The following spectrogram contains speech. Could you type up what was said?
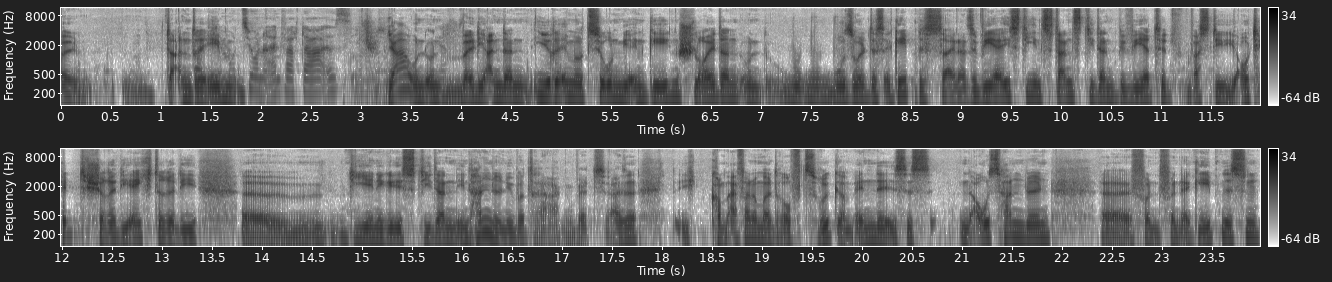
Weil der andere weil die eben. Emotion einfach da ist. Und ja, und, und ja. weil die anderen ihre Emotionen mir entgegenschleudern und wo, wo, soll das Ergebnis sein? Also wer ist die Instanz, die dann bewertet, was die authentischere, die echtere, die, äh, diejenige ist, die dann in Handeln übertragen wird? Also ich komme einfach nochmal drauf zurück. Am Ende ist es ein Aushandeln äh, von, von Ergebnissen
